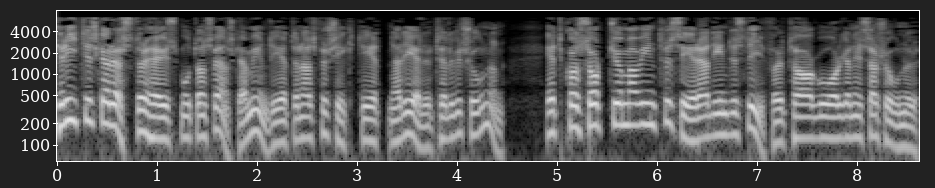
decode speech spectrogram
Kritiska röster höjs mot de svenska myndigheternas försiktighet när det gäller televisionen. Ett konsortium av intresserade industriföretag och organisationer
